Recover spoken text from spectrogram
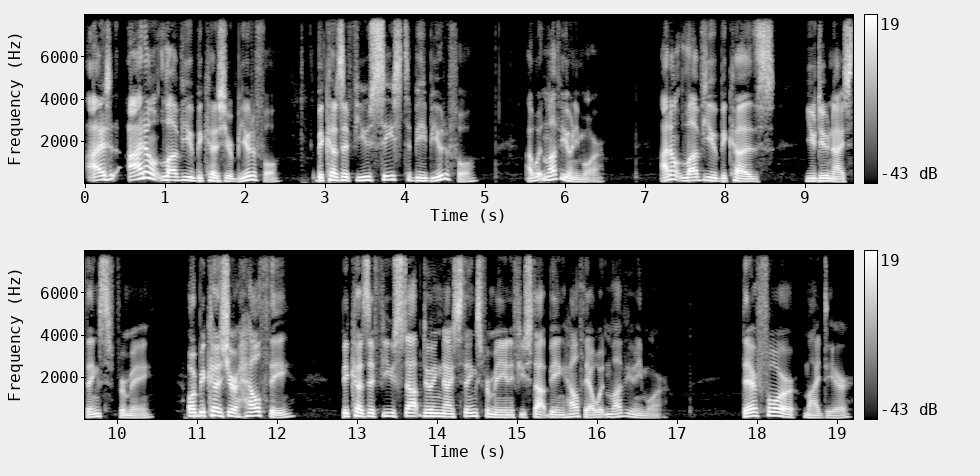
I I don't love you because you're beautiful. Because if you cease to be beautiful, I wouldn't love you anymore. I don't love you because you do nice things for me or because you're healthy. Because if you stop doing nice things for me and if you stop being healthy, I wouldn't love you anymore. Therefore, my dear,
